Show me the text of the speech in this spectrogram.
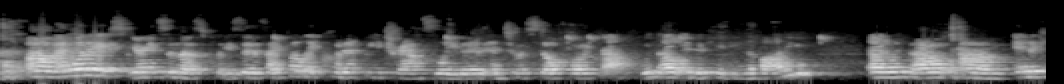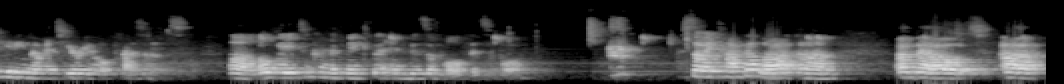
Um, and what I experienced in those places, I felt like couldn't be translated into a still photograph without indicating the body and without um, indicating the material presence, uh, a way to kind of make the invisible visible. So I talk a lot um, about uh,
